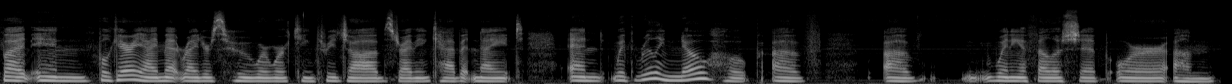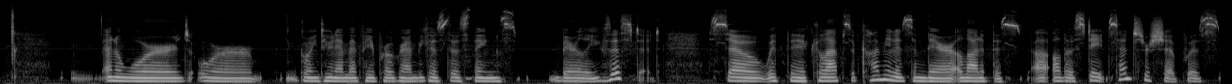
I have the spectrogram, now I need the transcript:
But in Bulgaria, I met writers who were working three jobs, driving a cab at night, and with really no hope of of winning a fellowship or um, an award or going to an MFA program because those things barely existed. So, with the collapse of communism there, a lot of this, uh, although state censorship was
